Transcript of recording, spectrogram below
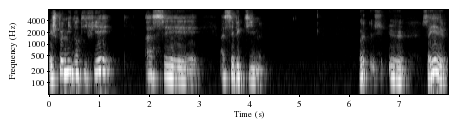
Et je peux m'identifier à ces, à ces victimes. Euh, euh, ça y est,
